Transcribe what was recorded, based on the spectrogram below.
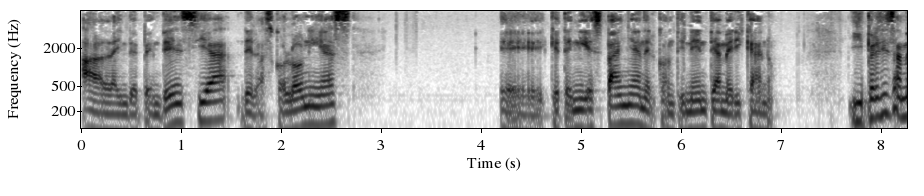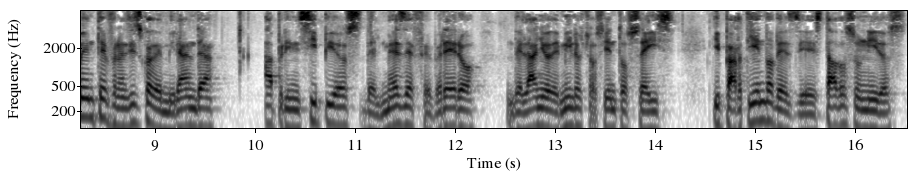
a la independencia de las colonias eh, que tenía España en el continente americano. Y precisamente Francisco de Miranda, a principios del mes de febrero del año de 1806, y partiendo desde Estados Unidos,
